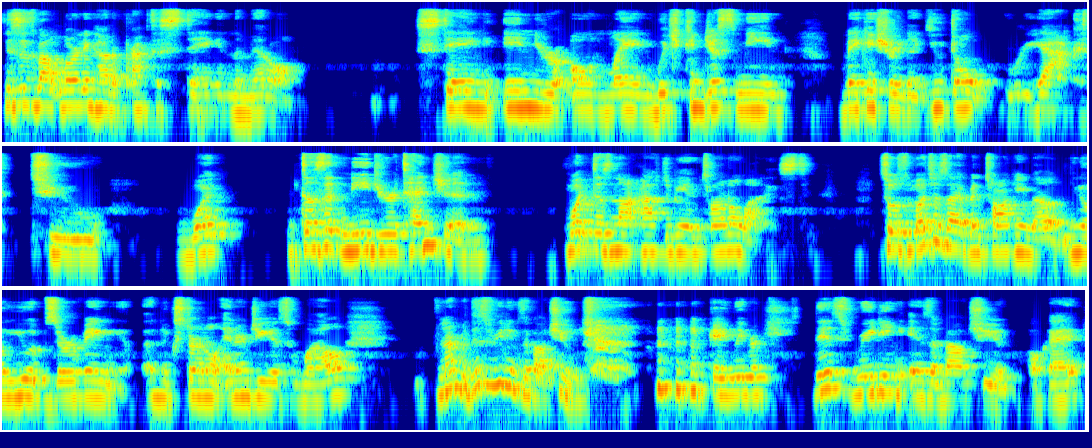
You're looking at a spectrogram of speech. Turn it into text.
This is about learning how to practice staying in the middle, staying in your own lane, which can just mean making sure that you don't react to what doesn't need your attention, what does not have to be internalized. So as much as I've been talking about, you know, you observing an external energy as well, remember this reading is about you. okay, Libra, this reading is about you. Okay.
